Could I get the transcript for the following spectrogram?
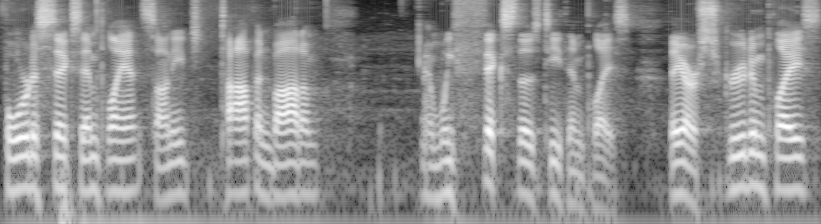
four to six implants on each top and bottom, and we fix those teeth in place. They are screwed in place.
